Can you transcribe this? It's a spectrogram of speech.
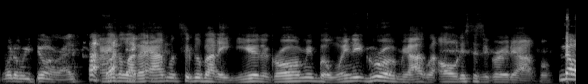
what are we doing right now? I ain't gonna lie, that album took about a year to grow on me, but when it grew on me, I was like, oh, this is a great album. No,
